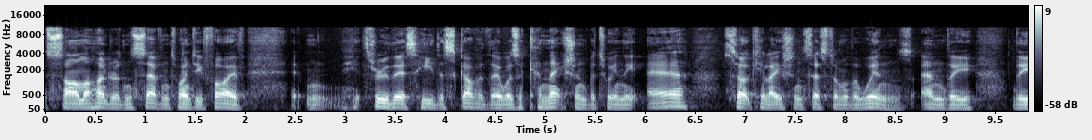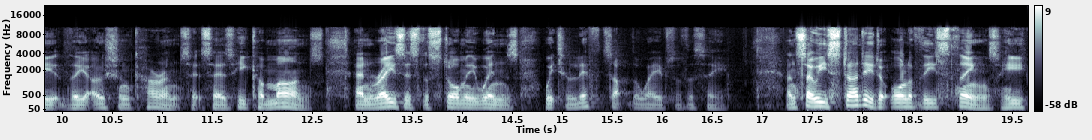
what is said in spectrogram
Psalm 107, 25, through this he discovered there was a connection between the air circulation system of the winds and the, the, the ocean currents. It says, He commands and raises the stormy winds, which lifts up the waves of the sea. And so he studied all of these things. He,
